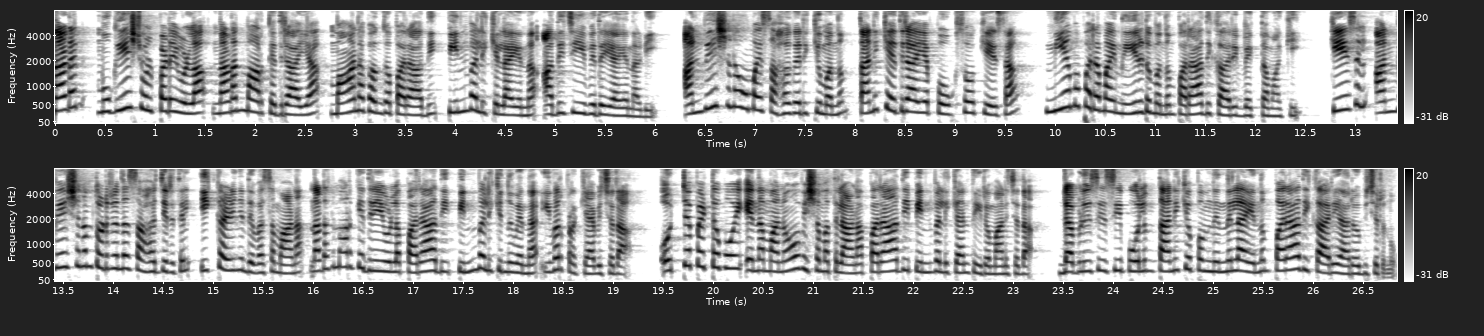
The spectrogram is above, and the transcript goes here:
നടൻ മുകേഷ് ഉൾപ്പെടെയുള്ള നടന്മാർക്കെതിരായ മാനഭംഗ പരാതി പിൻവലിക്കില്ല എന്ന് അതിജീവിതയായ നടി. അന്വേഷണവുമായി സഹകരിക്കുമെന്നും തനിക്കെതിരായ പോക്സോ കേസ് നിയമപരമായി നേരിടുമെന്നും പരാതിക്കാരി വ്യക്തമാക്കി. കേസിൽ അന്വേഷണം തുടരുന്ന സാഹചര്യത്തിൽ ഇക്കഴിഞ്ഞ ദിവസമാണ് നടന്മാർക്കെതിരെയുള്ള പരാതി പിൻവലിക്കുന്നുവെന്ന് ഇവർ പ്രഖ്യാപിച്ചത്. ഒറ്റപ്പെട്ടുപോയി എന്ന മനോവിഷമത്തിലാണ് പരാതി പിൻവലിക്കാൻ തീരുമാനിച്ചത്. ഡബ്ല്യു സി സി പോലും തനിക്കൊപ്പം നിന്നില്ല എന്നും പരാതിക്കാരി ആരോപിച്ചിരുന്നു.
